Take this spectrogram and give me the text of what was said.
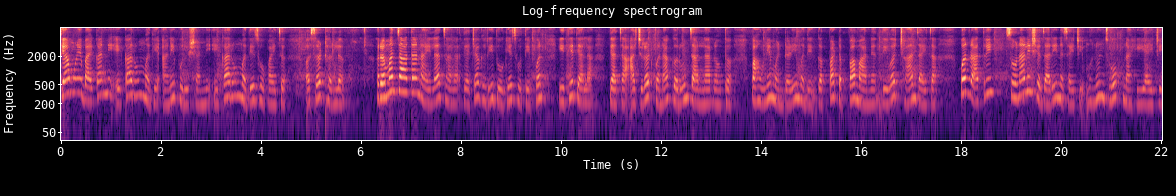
त्यामुळे बायकांनी एका रूममध्ये आणि पुरुषांनी एका रूममध्ये झोपायचं असं ठरलं. रमणचा आता नाईलाज झाला. त्याच्या घरी दोघेच होते पण इथे त्याला त्याचा आचरटपणा करून चालणार नव्हतं. पाहुणे मंडळीमध्ये गप्पा टप्पा मारण्यात दिवस छान जायचा पण रात्री सोनाली शेजारी नसायची म्हणून झोप नाही यायची.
